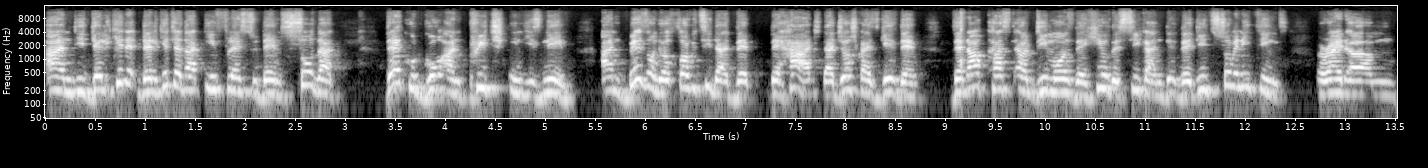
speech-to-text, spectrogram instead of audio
and he delegated, delegated that influence to them so that they could go and preach in his name. And based on the authority that they, they had, that Jesus Christ gave them, they now cast out demons, they healed the sick, and they, they did so many things, right? Um,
